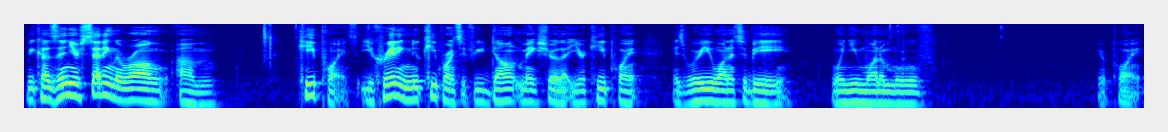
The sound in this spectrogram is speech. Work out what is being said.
because then you're setting the wrong um, key points. You're creating new key points if you don't make sure that your key point is where you want it to be when you want to move your point.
